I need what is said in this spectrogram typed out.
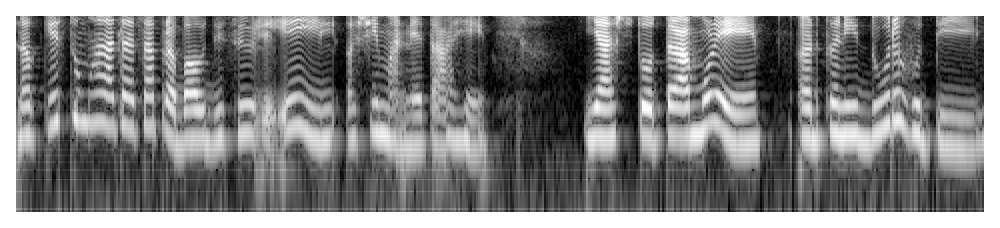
नक्कीच तुम्हाला त्याचा प्रभाव दिसून येईल अशी मान्यता आहे. या स्तोत्रामुळे अडचणी दूर होतील.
